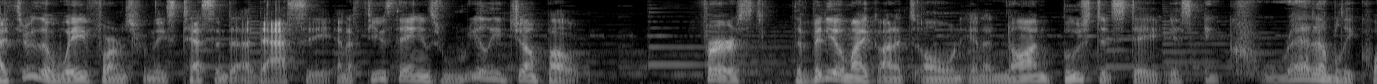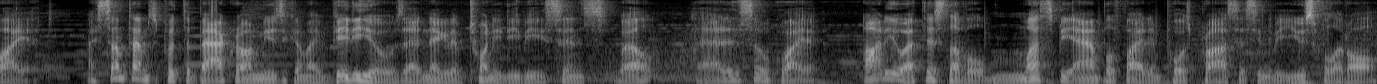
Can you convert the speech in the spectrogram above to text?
I threw the waveforms from these tests into Audacity and a few things really jump out. First, the video mic on its own in a non-boosted state is incredibly quiet. I sometimes put the background music on my videos at negative 20 dB since, well, that is so quiet. Audio at this level must be amplified in post-processing to be useful at all.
